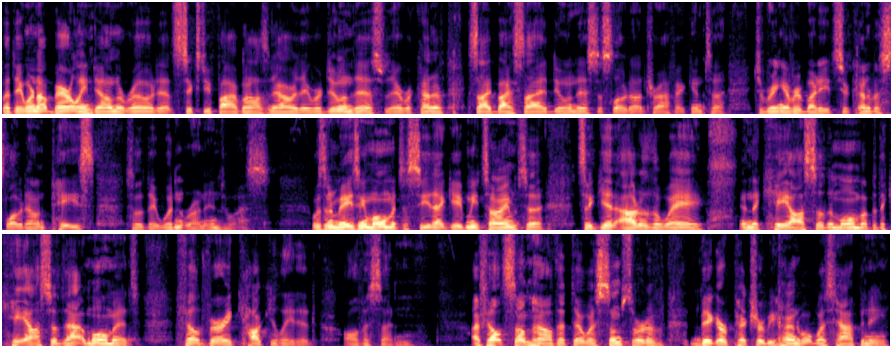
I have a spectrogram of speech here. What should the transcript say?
But they were not barreling down the road at 65 miles an hour. They were doing this. They were kind of side by side doing this to slow down traffic and to, to bring everybody to kind of a slow down pace so that they wouldn't run into us. It was an amazing moment to see that. It Gave me time to, to get out of the way in the chaos of the moment. But the chaos of that moment felt very calculated all of a sudden. I felt somehow that there was some sort of bigger picture behind what was happening.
